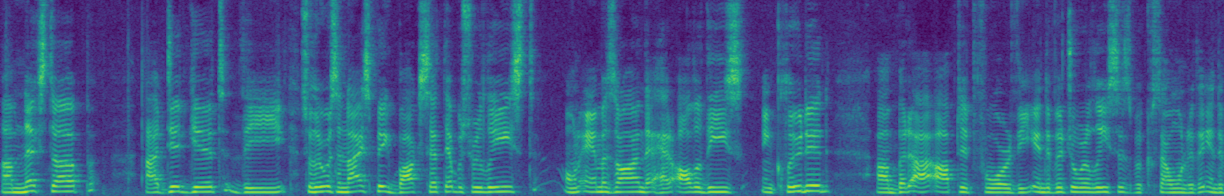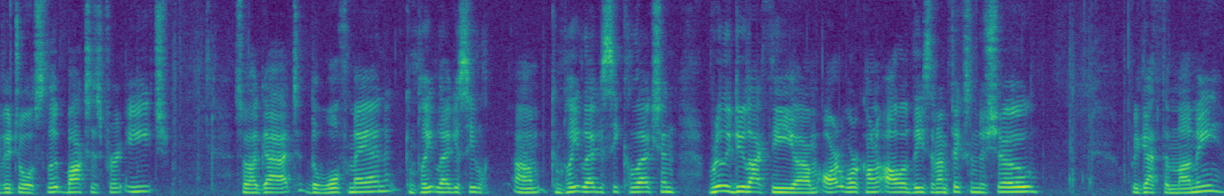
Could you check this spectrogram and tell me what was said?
Um, next up, I did get the so there was a nice big box set that was released on Amazon that had all of these included. Um, but I opted for the individual releases because I wanted the individual slip boxes for each. So I got the Wolfman Complete Legacy um, Complete Legacy Collection. Really do like the um, artwork on all of these that I'm fixing to show. We got the Mummy,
